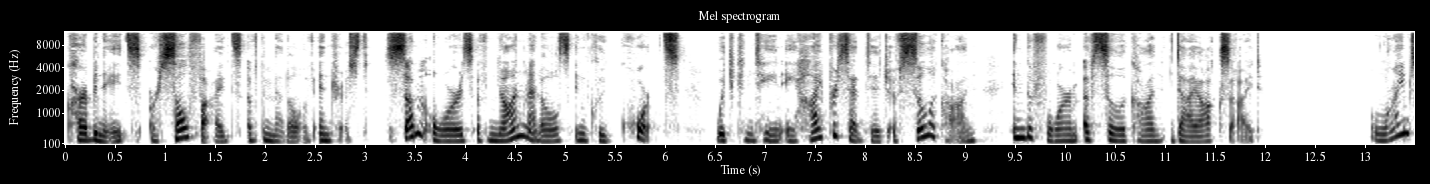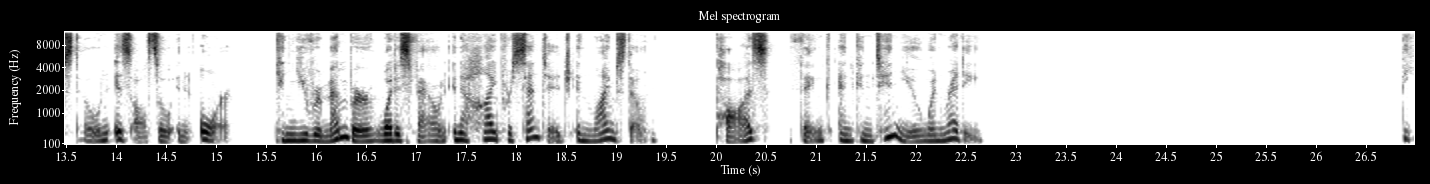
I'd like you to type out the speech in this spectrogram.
carbonates, or sulfides of the metal of interest. Some ores of nonmetals include quartz, which contain a high percentage of silicon in the form of silicon dioxide. Limestone is also an ore. Can you remember what is found in a high percentage in limestone? Pause, think, and continue when ready. The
